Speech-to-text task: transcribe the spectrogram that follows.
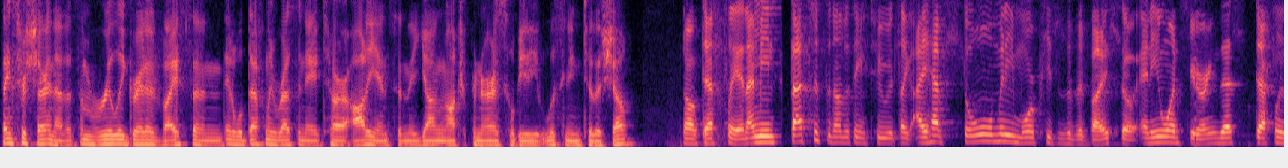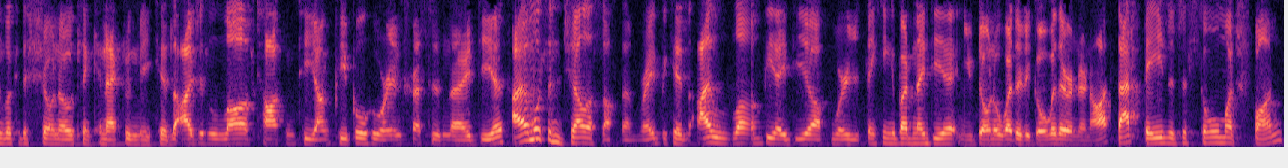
Thanks for sharing that. That's some really great advice, and it will definitely resonate to our audience and the young entrepreneurs who'll be listening to the show. No, definitely. And I mean, that's just another thing, too. It's like I have so many more pieces of advice. So, anyone hearing this, definitely look at the show notes and connect with me because I just love talking to young people who are interested in the idea. I almost am jealous of them, right? Because I love the idea of where you're thinking about an idea and you don't know whether to go with it or not. That phase is just so much fun.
